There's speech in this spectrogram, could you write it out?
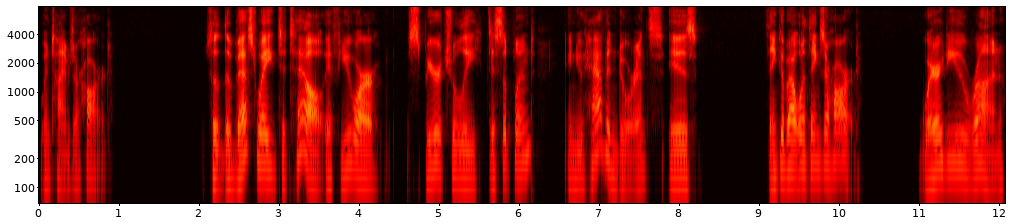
when times are hard. So, the best way to tell if you are spiritually disciplined and you have endurance is think about when things are hard. Where do you run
